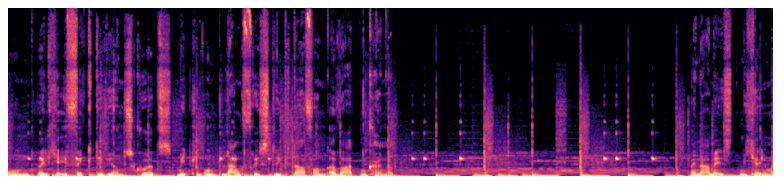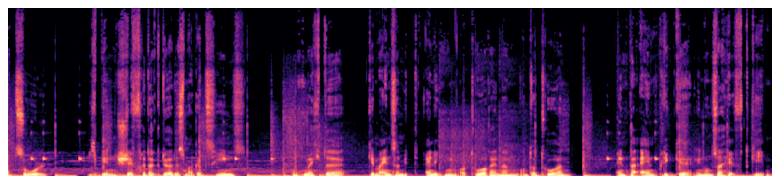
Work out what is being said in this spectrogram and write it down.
und welche Effekte wir uns kurz-, mittel- und langfristig davon erwarten können. Mein Name ist Michael Mazzol, ich bin Chefredakteur des Magazins und möchte gemeinsam mit einigen Autorinnen und Autoren ein paar Einblicke in unser Heft geben.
